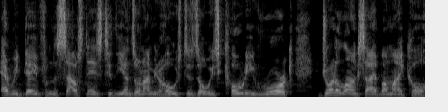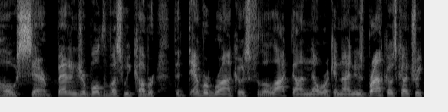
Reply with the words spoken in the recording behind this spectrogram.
every day from the South Stands to the end zone. I'm your host, as always, Cody Roark, joined alongside by my co-host, Sayre Bedinger. Both of us, we cover the Denver Broncos for the Locked On Network and 9 News Broncos country.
